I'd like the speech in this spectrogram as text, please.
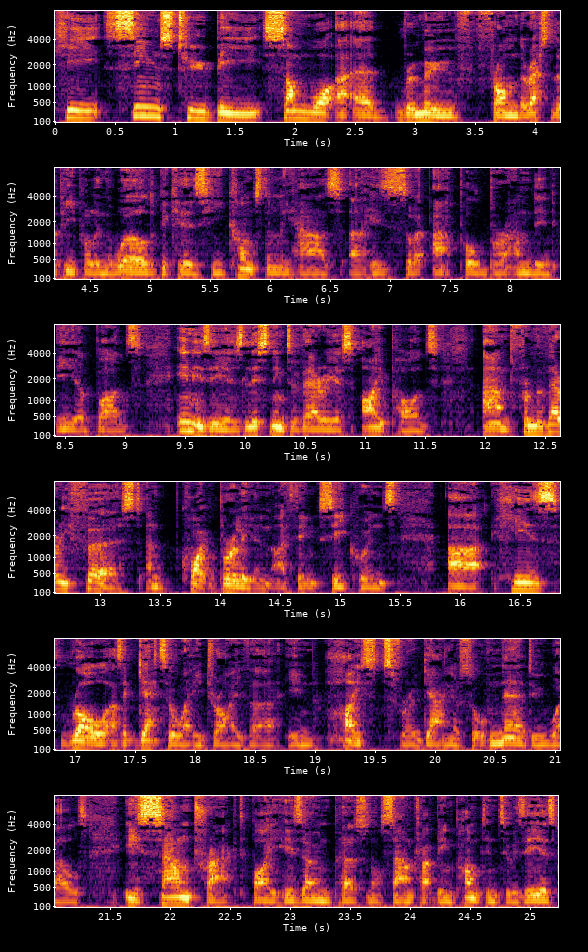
he seems to be somewhat at a remove from the rest of the people in the world because he constantly has uh, his sort of Apple branded earbuds in his ears, listening to various iPods. And from the very first and quite brilliant, I think, sequence, uh, his role as a getaway driver in heists for a gang of sort of ne'er do wells is soundtracked by his own personal soundtrack being pumped into his ears.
